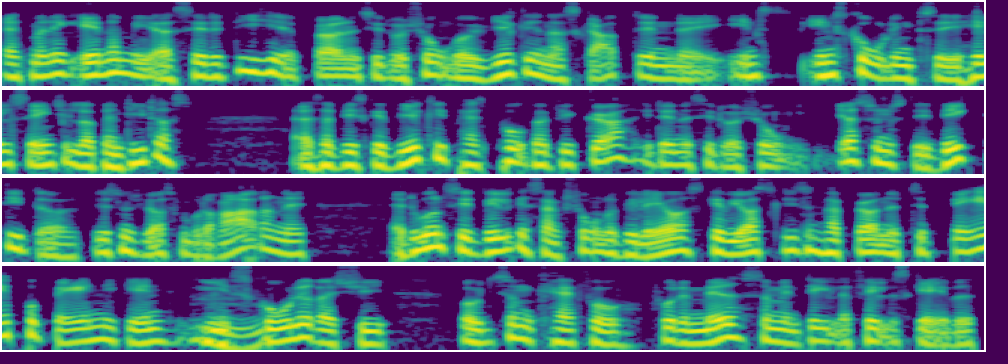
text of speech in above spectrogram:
at man ikke ender med at sætte de her børn i en situation, hvor vi virkelig har skabt en øh, indskoling til Hells Angel og Banditers. Altså, vi skal virkelig passe på, hvad vi gør i denne situation. Jeg synes, det er vigtigt, og det synes vi også moderaterne, at uanset hvilke sanktioner vi laver, skal vi også ligesom have børnene tilbage på banen igen mm. i et mhm. skoleregi, hvor vi ligesom kan få, få det med som en del af fællesskabet,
